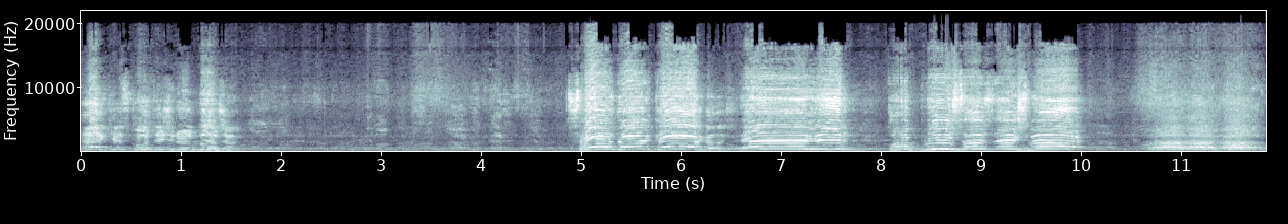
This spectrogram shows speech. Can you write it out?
Herkes kortejin önünde olacak. Sadakat değil, toplu sözleşme. Sadakat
